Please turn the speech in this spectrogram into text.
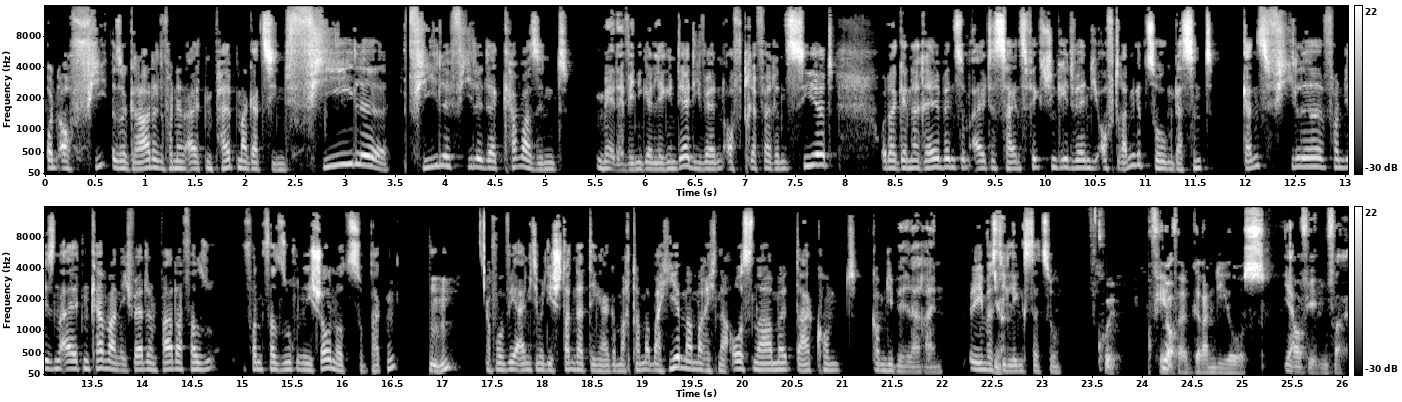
Und auch viel, also gerade von den alten Pulp-Magazinen, viele, viele, viele der Cover sind mehr oder weniger legendär. Die werden oft referenziert oder generell, wenn es um alte Science Fiction geht, werden die oft rangezogen. Das sind ganz viele von diesen alten Covern. Ich werde ein paar davon versuchen, in die Shownotes zu packen. Mhm. Obwohl wir eigentlich immer die Standarddinger gemacht haben. Aber hier mal mache ich eine Ausnahme. Da kommt, kommen die Bilder rein. Jedenfalls Ja. die Links dazu. Cool. Auf jeden Ja. Fall grandios. Ja. Auf jeden Fall.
